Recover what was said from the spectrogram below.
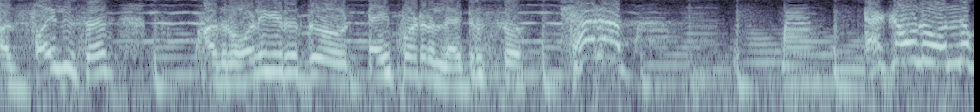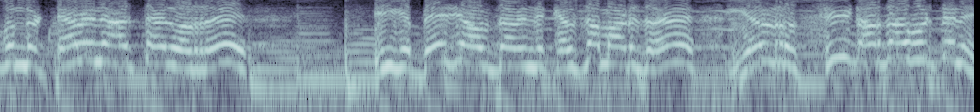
ಅದು ಫೈಲು ಸರ್. ಅದ್ರ ಒಳಗಿರೋದು ಟೈಪ್ ಮಾಡಿರೋ ಲೆಟರ್ಸ್ ಅಕೌಂಟ್ ಒಂದಕ್ಕೊಂದು ಠೇವಣಿ ಆಗ್ತಾ ಇಲ್ವಲ್ರಿ ಈಗ ಬೇಜವಾಬ್ದಾರಿಯಿಂದ ಕೆಲಸ ಮಾಡಿದ್ರೆ ಎಲ್ರು ಸೀಟ್ ಅರ್ಧಾಗ್ಬಿಡ್ತೇನೆ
